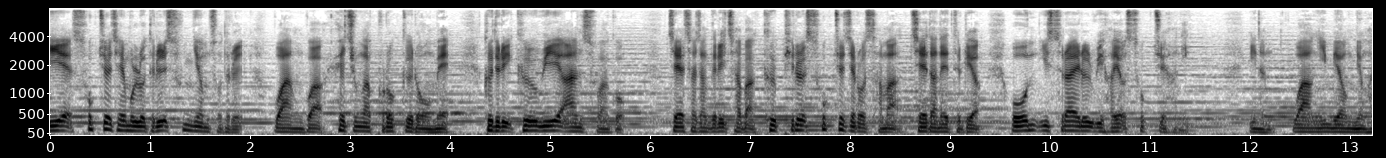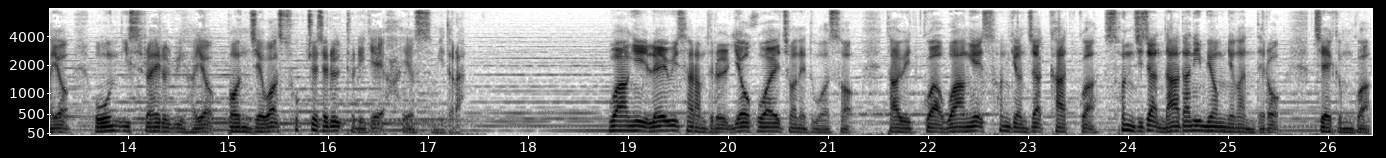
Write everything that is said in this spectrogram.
이에 속죄 제물로 드릴 순념소들을 왕과 회중 앞으로 끌어오매 그들이 그 위에 안수하고 제사장들이 잡아 그 피를 속죄제로 삼아 제단에 드려 온 이스라엘을 위하여 속죄하니 이는 왕이 명령하여 온 이스라엘을 위하여 번제와 속죄제를 드리게 하였습니다. 왕이 레위 사람들을 여호와의 전에 두어서 다윗과 왕의 선견자 갓과 선지자 나단이 명령한 대로 재금과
